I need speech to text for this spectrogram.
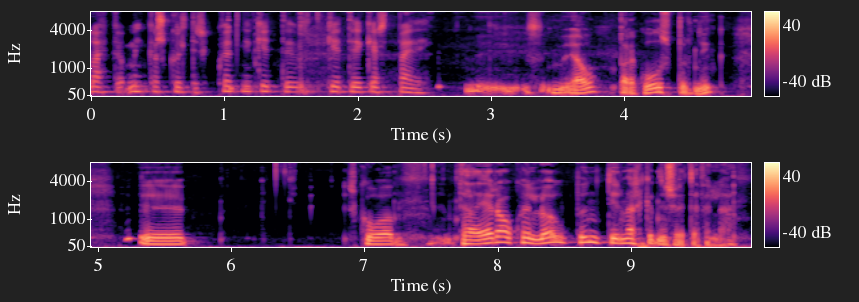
lækka mingaskuldir, hvernig getið þið gert bæði? Já, bara góð spurning. Uh, sko, það er ákveð lögbundin verkefni sveitafélag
